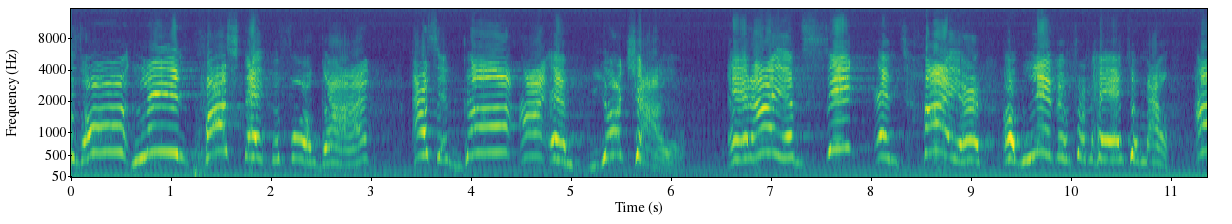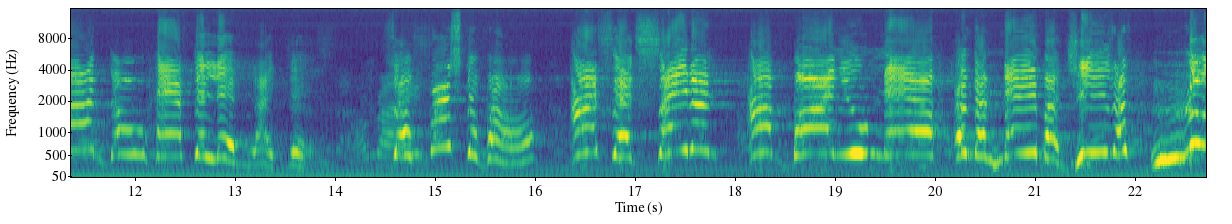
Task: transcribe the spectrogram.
was all laying prostrate before God. I said, God, I am your child. And I am sick and tired of living from hand to mouth. I don't have to live like this. Right. So first of all, I said, Satan, I bind you now in the name of Jesus. Loose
